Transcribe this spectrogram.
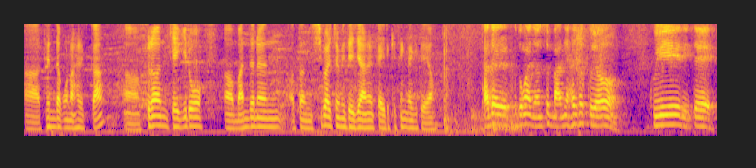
아, 된다고나 할까 어, 그런 계기로 어, 만드는 어떤 시발점이 되지 않을까 이렇게 생각이 돼요. 다들 그동안 연습 많이 하셨고요. 9일 이제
